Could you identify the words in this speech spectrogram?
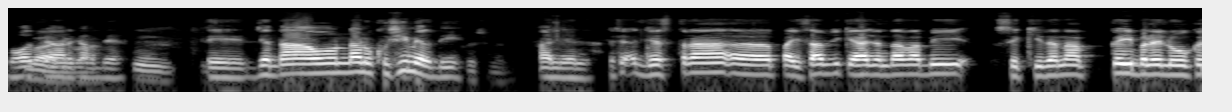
ਬਹੁਤ ਪਿਆਰ। ਕਰਦੇ ਆ ਤੇ ਜਿੱਦਾਂ ਉਹਨਾਂ ਨੂੰ ਖੁਸ਼ੀ ਮਿਲਦੀ। ਹਾਂਜੀ ਹਾਂਜੀ ਅੱਛਾ ਜਿਸ ਤਰ੍ਹਾਂ ਭਾਈ ਸਾਹਿਬ ਜੀ ਕਿਹਾ ਜਾਂਦਾ ਵਾ ਵੀ ਸਿੱਖੀ ਦਾ ਨਾ ਕਈ ਬੜੇ ਲੋਕ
